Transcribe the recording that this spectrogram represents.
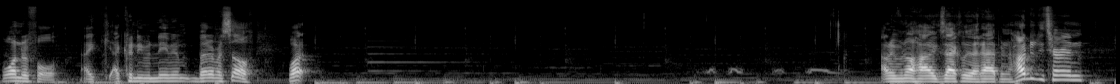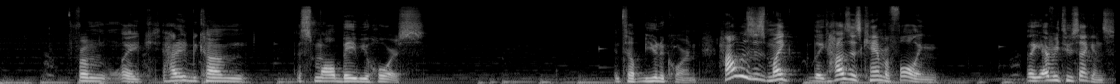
Wonderful. I I couldn't even name him better myself. What? I don't even know how exactly that happened. How did he turn from like how did he become a small baby horse? Into unicorn. How is this mic like? How's this camera falling? Like every two seconds.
